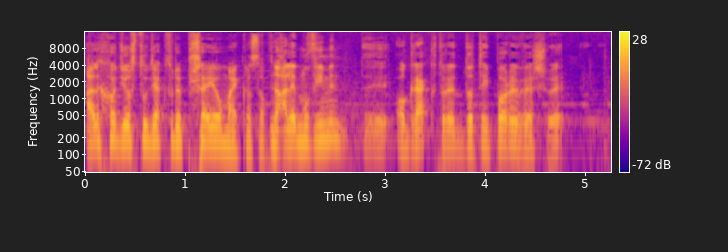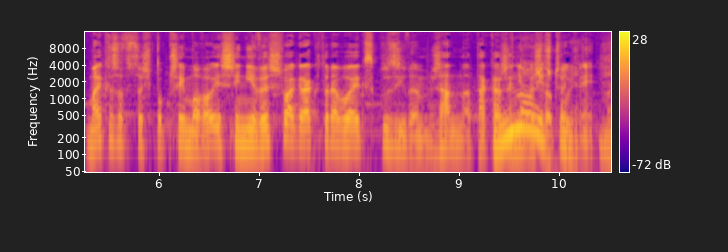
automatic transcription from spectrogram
ale chodzi o studia, które przejął Microsoft. No ale mówimy y, o grach, które do tej pory wyszły. Microsoft coś poprzejmował, jeszcze nie wyszła gra, która była ekskluzywem. Żadna, taka, że nie no, wyszła później. Nie. No,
